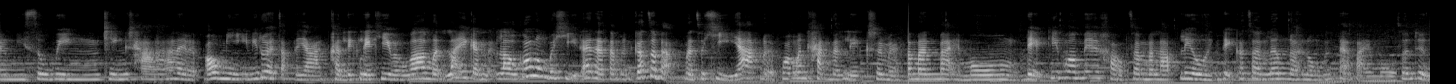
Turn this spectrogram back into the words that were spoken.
ง มีสวิงชิงช้าอะไรแบบเอามีนนี้ด้วยจักรยานคันเล็กๆขี่แบบว่าเหมือนไล่กันเราก็ลงไปขี่ได้นะแต่มันก็จะแบบมันจะขี่ยากหน่อยเพราะว่ามันคันมันเล็กใช่ไหมประมาณบ่ายโมง เด็กที่พ่อแม่เขาจะมารับเร็ว เด็กก็จะเริ่มน้อยลงตั้งแต่บ่ายโมงจนถึง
